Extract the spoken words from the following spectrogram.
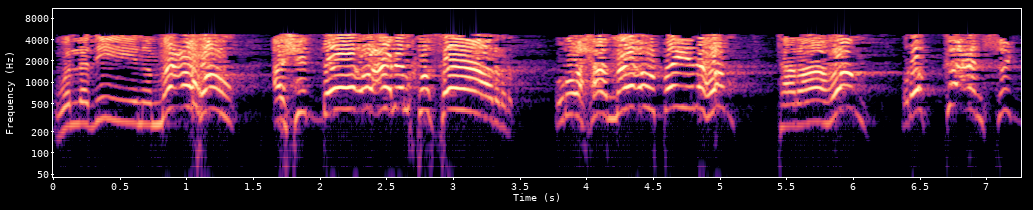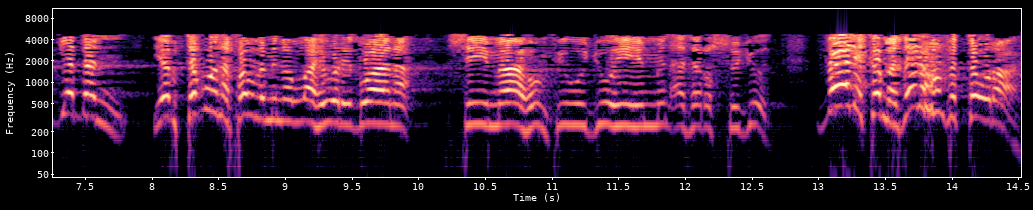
والذين معه أشداء على الكفار رحماء بينهم تراهم ركعا سجدا يبتغون فضلا من الله ورضوانا سيماهم في وجوههم من أثر السجود. ذلك مثلهم في التوراة.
